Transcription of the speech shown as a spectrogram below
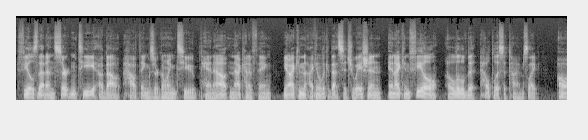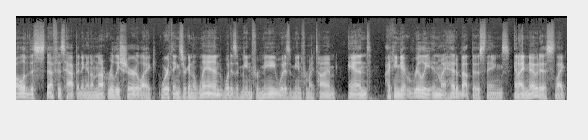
feels that uncertainty about how things are going to pan out and that kind of thing you know i can i can look at that situation and i can feel a little bit helpless at times like oh all of this stuff is happening and i'm not really sure like where things are going to land what does it mean for me what does it mean for my time? And i can get really in my head about those things and i notice like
